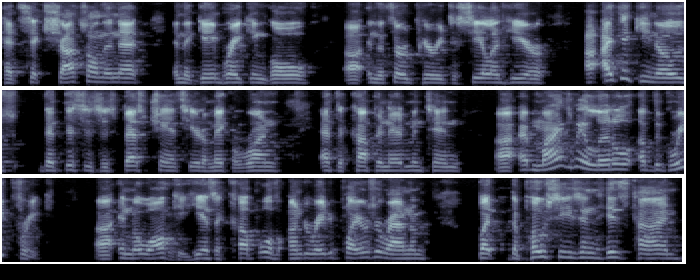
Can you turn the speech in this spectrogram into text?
had six shots on the net and the game breaking goal uh, in the third period to seal it here. I-, I think he knows that this is his best chance here to make a run at the cup in Edmonton. Uh, it reminds me a little of the Greek freak uh, in Milwaukee. He has a couple of underrated players around him but the postseason, his time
